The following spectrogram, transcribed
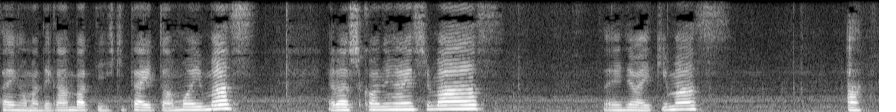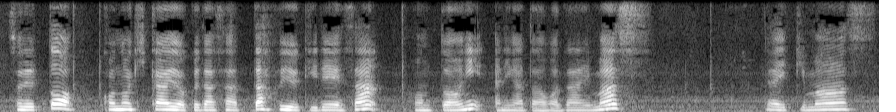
最後まで頑張って弾きたいと思います。よろしくお願いします。それでは行きます。あ、それと、この機会をくださった冬木玲さん、本当にありがとうございます。では行きます。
